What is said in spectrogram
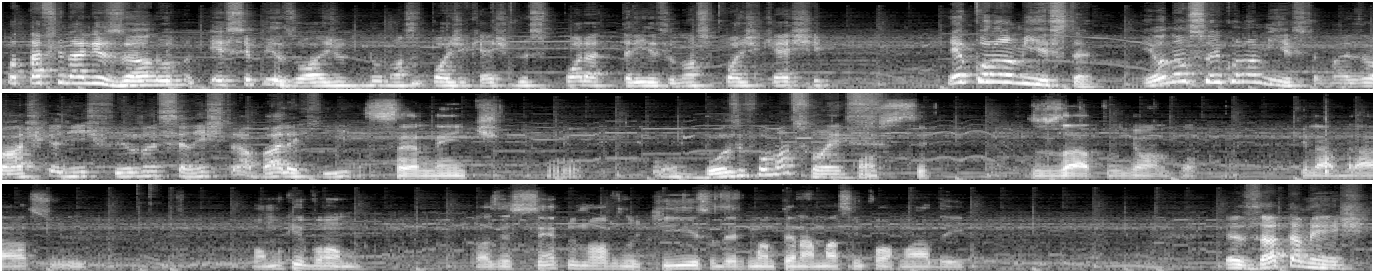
vou estar tá finalizando esse episódio do nosso podcast do Espora 13, o nosso podcast economista. Eu não sou economista, mas eu acho que a gente fez um excelente trabalho aqui. Excelente. Com boas informações. Com certeza. Exato, Jonathan. Aquele abraço e vamos que vamos trazer sempre novas notícias, mantendo a massa informada aí. Exatamente.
